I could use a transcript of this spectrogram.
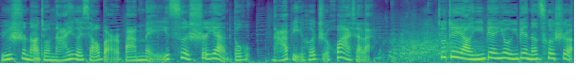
于是呢，就拿一个小本儿，把每一次试验都拿笔和纸画下来。就这样一遍又一遍的测试，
